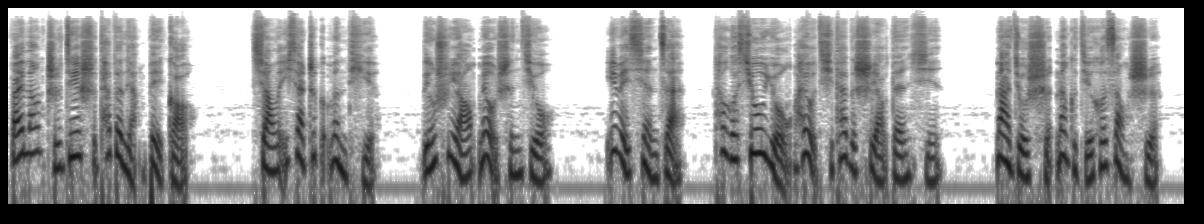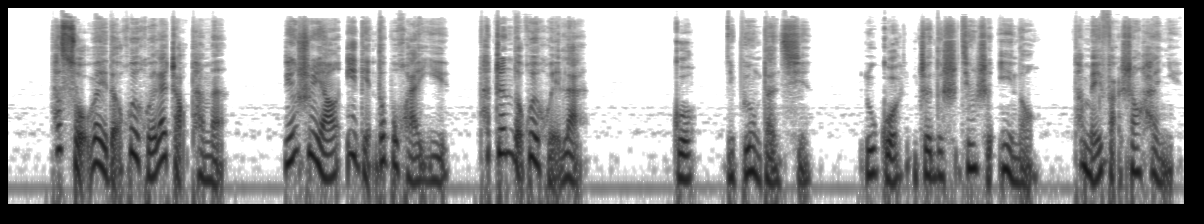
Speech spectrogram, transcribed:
白狼直接是他的两倍高。想了一下这个问题，林舒扬没有深究，因为现在他和修勇还有其他的事要担心，那就是那个结合丧尸。他所谓的会回来找他们，林舒扬一点都不怀疑，他真的会回来。哥，你不用担心，如果你真的是精神异能，他没法伤害你。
